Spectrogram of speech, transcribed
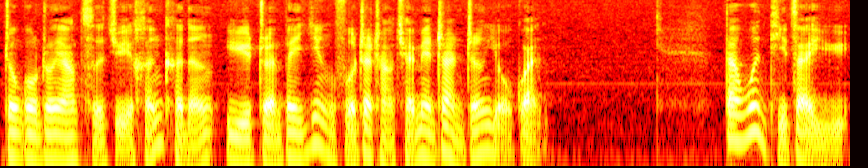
中共中央此举很可能与准备应付这场全面战争有关。但问题在于，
